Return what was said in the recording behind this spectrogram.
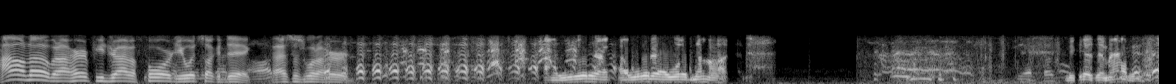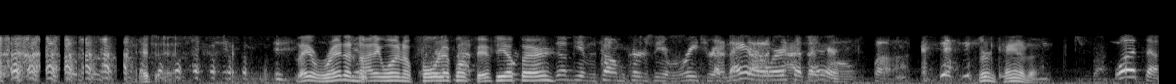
I don't know, but I heard if you drive a Ford, you would suck a dick. That's just what I heard. I would, or I would, or I would not, because it matters. It's, uh, they rent a 91 a Ford F-150 up there. They'll give the common courtesy of a reach around. A bear, where's the bear? They're in Canada. What the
